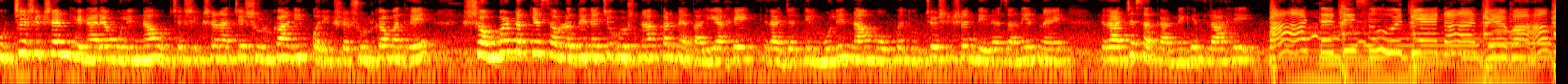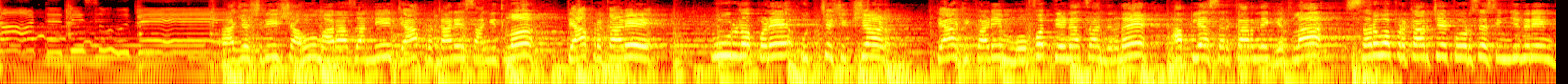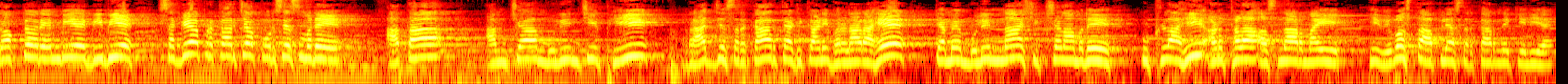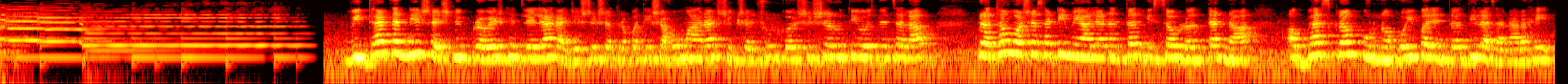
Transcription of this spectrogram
उच्च शिक्षण घेणाऱ्या मुलींना उच्च शिक्षणाचे शुल्क आणि परीक्षा शुल्कामध्ये शंभर टक्के सवलत देण्याची घोषणा करण्यात आली आहे. राज्यातील मुलींना मोफत उच्च शिक्षण देण्याचा निर्णय राज्य सरकारने घेतला आहे. वाट दिसू दे गा देवा वाट दिसू दे. राजश्री शाहू महाराजांनी ज्या प्रकारे सांगितलं त्या प्रकारे पूर्णपणे उच्च शिक्षण त्या ठिकाणी मोफत देण्याचा निर्णय आपल्या सरकारने घेतला. सर्व प्रकारचे courses engineering doctor MBA BBA सगळ्या प्रकारच्या कोर्सेसमध्ये आता आमच्या मुलींची फी राज्य सरकार त्या ठिकाणी भरणार आहे. त्यामुळे मुलींना शिक्षणामध्ये कुठलाही अडथळा असणार नाही. ही व्यवस्था आपल्या सरकारने केली आहे. विद्यार्थ्यांनी शैक्षणिक प्रवेश घेतलेल्या राजश्री छत्रपती शाहू महाराज शिक्षण शुल्क शिष्यवृत्ती योजनेचा लाभ प्रथम वर्षासाठी मिळाल्यानंतर ही सवलत त्यांना अभ्यासक्रम पूर्ण होईपर्यंत दिला जाणार आहे.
